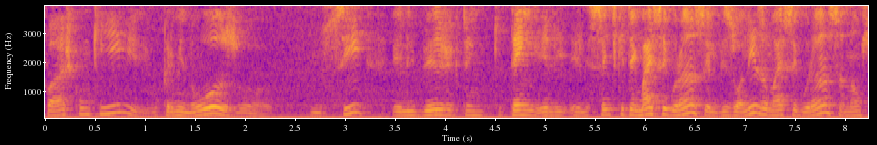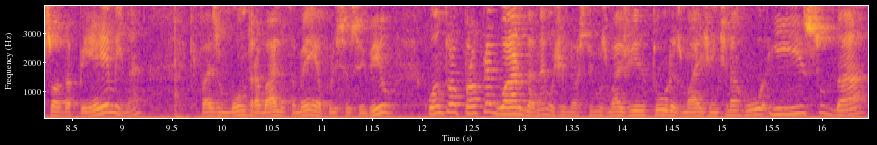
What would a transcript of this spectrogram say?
faz com que o criminoso em si ele veja que tem, que tem ele, ele sente que tem mais segurança, ele visualiza mais segurança, não só da PM, né, que faz um bom trabalho também, a Polícia Civil, quanto a própria guarda. Né? Hoje nós temos mais viaturas, mais gente na rua, e isso dá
